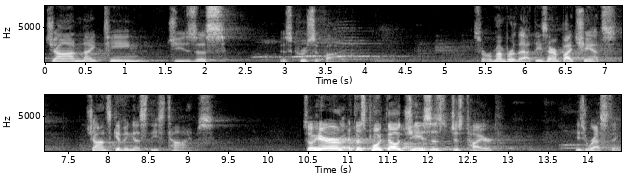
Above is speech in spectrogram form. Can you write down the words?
John 19, Jesus is crucified. So remember that. These aren't by chance. John's giving us these times. So here at this point, though, Jesus just tired. He's resting.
